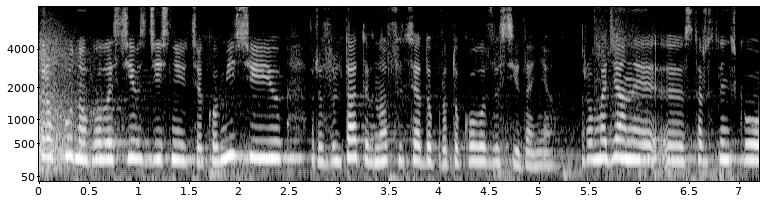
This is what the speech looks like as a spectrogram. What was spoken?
Підрахунок голосів здійснюється комісією, результати вносяться до протоколу засідання. Громадяни е, Старостинського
